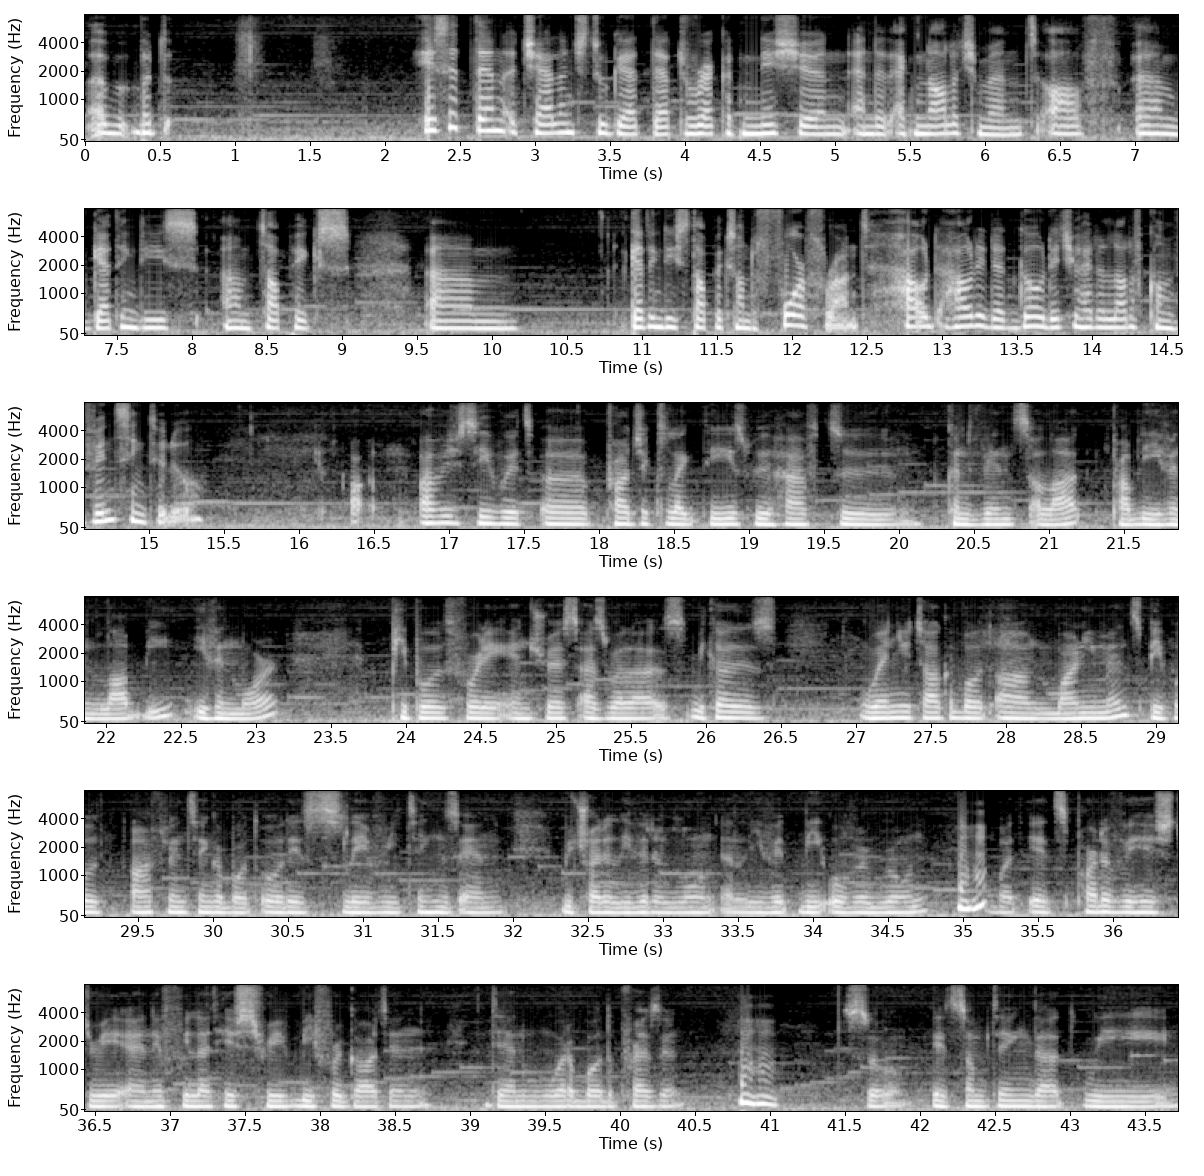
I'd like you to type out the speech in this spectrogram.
uh, but is it then a challenge to get that recognition and that acknowledgement of um, getting these um, topics? Getting these topics on the forefront how, how did that go did you had a lot of convincing to do obviously with a project like these we have to convince a lot probably even lobby even more people for their interest as well as because when you talk about um, monuments people often think about all these slavery things and we try to leave it alone and leave it be overgrown Mhm. but it's part of the history and if we let history be forgotten then what about the present. So it's something that we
